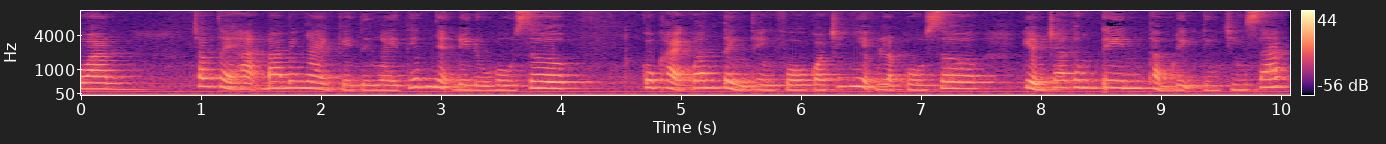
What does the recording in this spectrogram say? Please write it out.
quan trong thời hạn 30 ngày kể từ ngày tiếp nhận đầy đủ hồ sơ, Cục Hải quan tỉnh, thành phố có trách nhiệm lập hồ sơ, kiểm tra thông tin, thẩm định tính chính xác,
